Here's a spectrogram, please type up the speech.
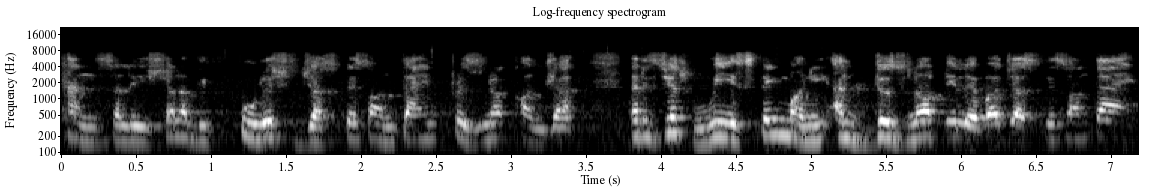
cancellation of the foolish justice on time prisoner contract that is just wasting money and does not deliver justice on time.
